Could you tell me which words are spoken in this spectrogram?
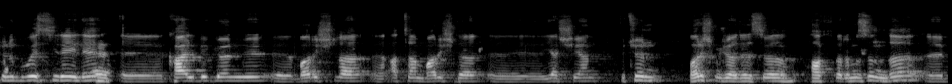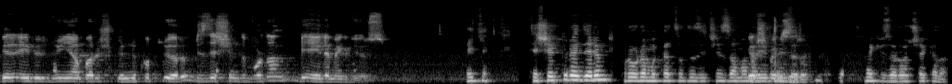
Günü bu vesileyle evet. e, kalbi gönlü e, barışla e, atan, barışla e, yaşayan bütün barış mücadelesi veren halklarımızın da e, 1 Eylül Dünya Barış Günü'nü kutluyorum. Biz de şimdi buradan bir eyleme gidiyoruz. Peki. Teşekkür ederim programa katıldığınız için. Zaman Görüşmek üzere. Görüşmek üzere. Hoşçakalın.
